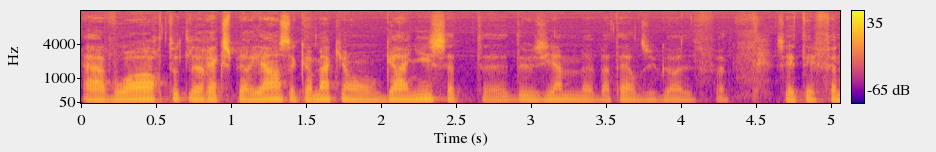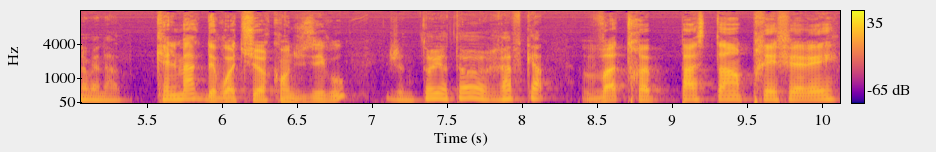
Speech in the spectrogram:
à voir toute leur expérience et comment ils ont gagné cette euh, deuxième bataille du Golfe. Ça a été phénoménal. Quelle marque de voiture conduisez-vous? J'ai une Toyota RAV4. Votre passe-temps préféré?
